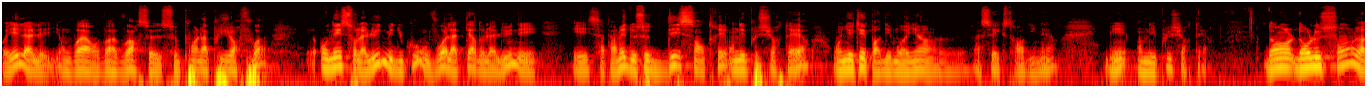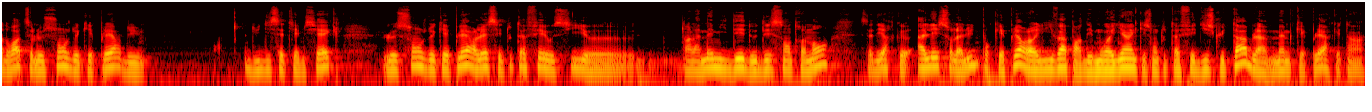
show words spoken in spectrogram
vous voyez, là, on, va, on va voir ce, ce point-là plusieurs fois on est sur la Lune, mais du coup, on voit la Terre de la Lune et, ça permet de se décentrer. On n'est plus sur Terre. On y était par des moyens euh, assez extraordinaires, mais on n'est plus sur Terre. Dans, le songe, à droite, c'est le songe de Kepler du, XVIIe siècle. Le songe de Kepler, là, c'est tout à fait aussi euh, la même idée de décentrement, c'est-à-dire qu'aller sur la Lune pour Kepler, alors il y va par des moyens qui sont tout à fait discutables, même Kepler qui est un,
